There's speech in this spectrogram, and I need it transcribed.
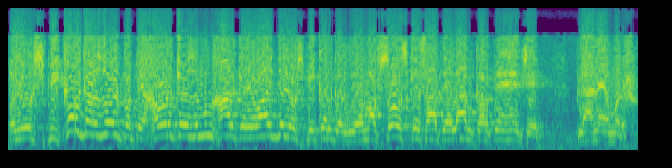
په لوډ سپیکر ګرځول په پیښور کې زمون خار کې رواج دی لوډ سپیکر ګرځي هم افسوس کې سات اعلان کرتے ہیں چې پلانې مړ شو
